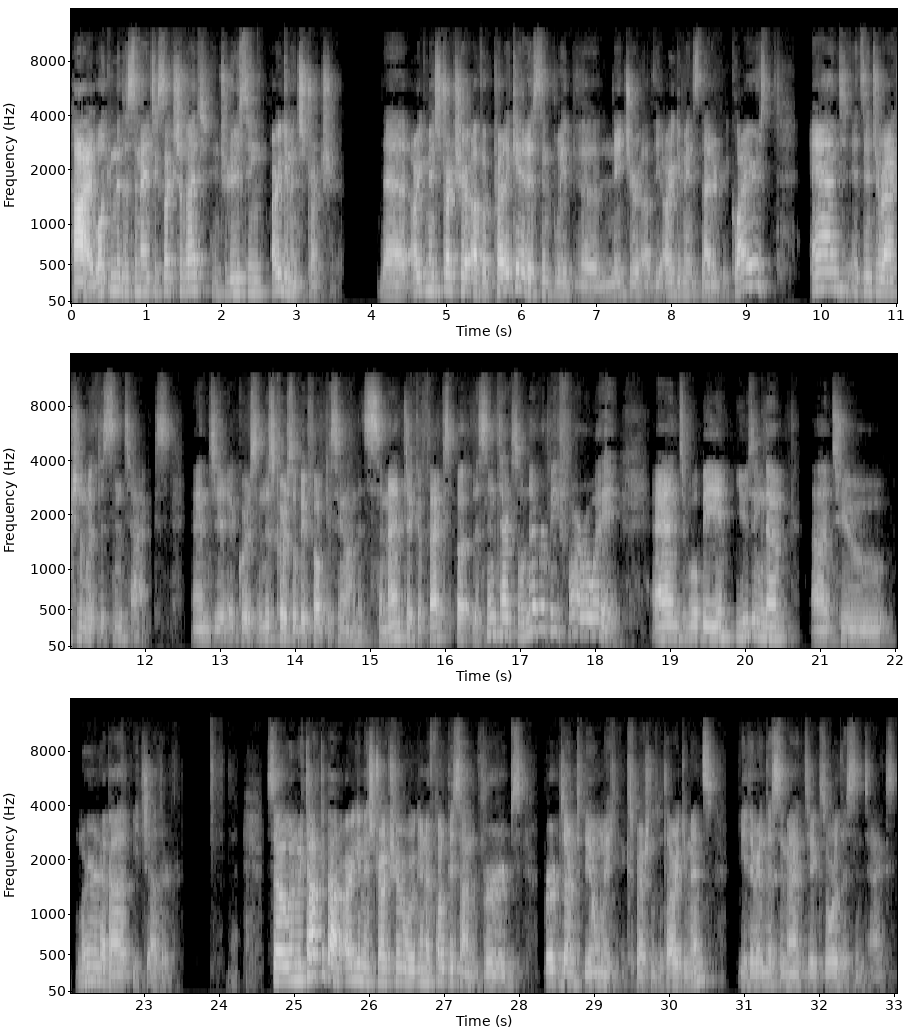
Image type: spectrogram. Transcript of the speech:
Hi, welcome to the Semantics Lecturette introducing argument structure. The argument structure of a predicate is simply the nature of the arguments that it requires and its interaction with the syntax. And uh, of course, in this course, we'll be focusing on its semantic effects, but the syntax will never be far away. And we'll be using them uh, to learn about each other. So, when we talk about argument structure, we're going to focus on verbs Verbs aren't the only expressions with arguments, either in the semantics or the syntax.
